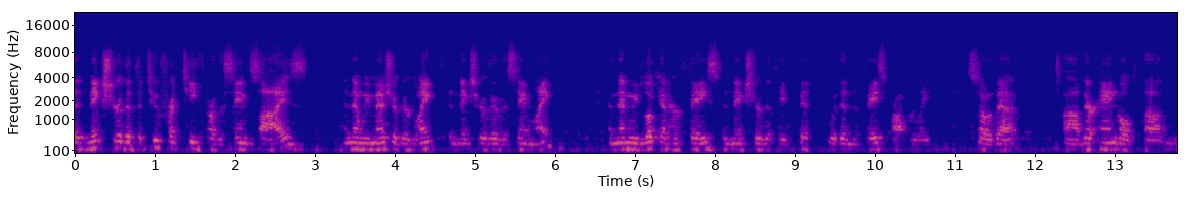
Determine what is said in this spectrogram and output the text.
that makes sure that the two front teeth are the same size, and then we measure their length and make sure they're the same length. And then we look at her face and make sure that they fit within the face properly so that uh, they're angled um,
